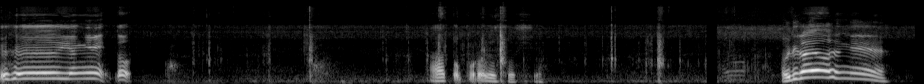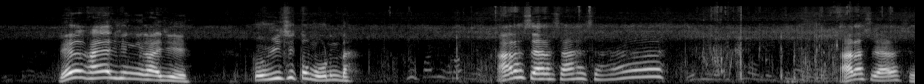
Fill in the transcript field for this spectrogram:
으흐 이 형님이 또 아 또 부러졌어 씨. 어디 가요 형님 내가 가야지 형님 가야지 그 위치 또 모른다. 알았어 알았어 알았어 아, 알았어 알았어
